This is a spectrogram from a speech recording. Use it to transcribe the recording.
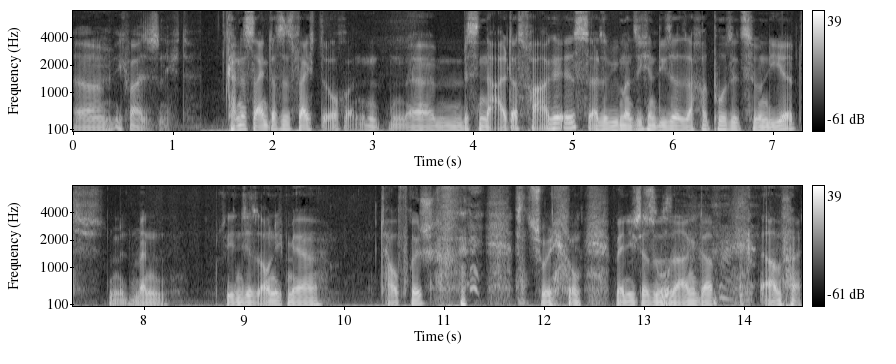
Äh, ich weiß es nicht. Kann es sein, dass es vielleicht auch ein, äh, ein bisschen eine Altersfrage ist, also wie man sich in dieser Sache positioniert? Man, Sie sind jetzt auch nicht mehr taufrisch. Entschuldigung, wenn ich das so, so sagen darf. Aber,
